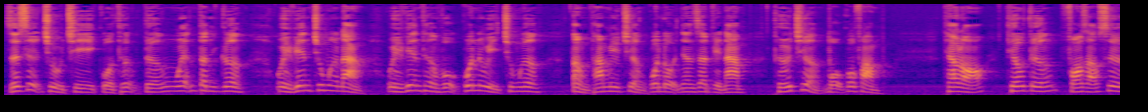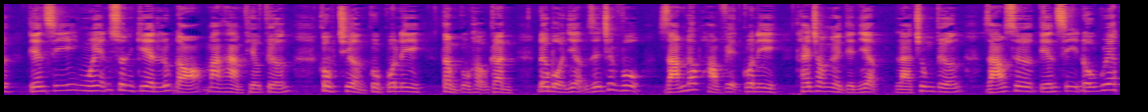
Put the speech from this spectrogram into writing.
dưới sự chủ trì của Thượng tướng Nguyễn Tân Cương, Ủy viên Trung ương Đảng, Ủy viên Thường vụ Quân ủy Trung ương, Tổng tham mưu trưởng Quân đội Nhân dân Việt Nam, Thứ trưởng Bộ Quốc phòng. Theo đó, Thiếu tướng, Phó giáo sư, tiến sĩ Nguyễn Xuân Kiên lúc đó mang hàm thiếu tướng, Cục trưởng Cục Quân y, Tổng cục Hậu cần, được bổ nhiệm giữ chức vụ Giám đốc Học viện Quân y thay cho người tiền nhiệm là Trung tướng, Giáo sư, tiến sĩ Đỗ Quyết.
